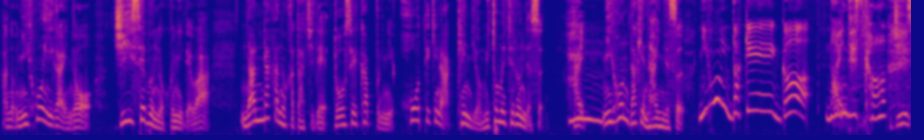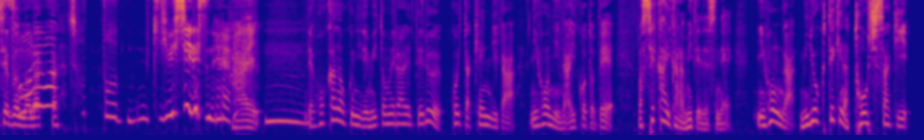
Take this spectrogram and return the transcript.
あの日本以外の G7 の国では何らかの形で同性カップルに法的な権利を認めてるんです。はい、日本だけないんです。日本だけがないんですか？G7 の中。と厳しいですね。はい。で他の国で認められているこういった権利が日本にないことで、まあ、世界から見てですね、日本が魅力的な投資先、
